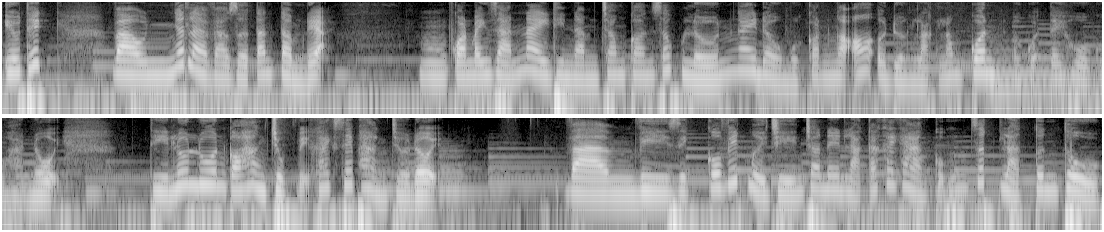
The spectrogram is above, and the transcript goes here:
yêu thích vào nhất là vào giờ tan tầm đấy ạ. Quán bánh rán này thì nằm trong con dốc lớn ngay đầu một con ngõ ở đường Lạc Long Quân ở quận Tây Hồ của Hà Nội. Thì luôn luôn có hàng chục vị khách xếp hàng chờ đợi. Và vì dịch Covid-19 cho nên là các khách hàng cũng rất là tuân thủ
